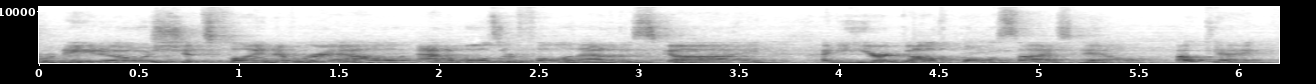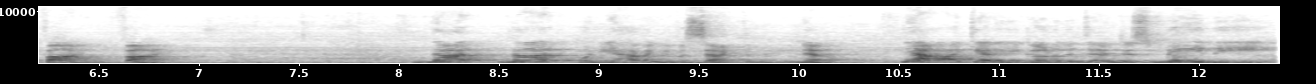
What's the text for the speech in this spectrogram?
tornadoes, shit's flying everywhere, animals are falling out of the sky, and you hear a golf ball size hail. Okay, fine, fine. Not not when you're having a vasectomy, no. Now I get it, you go to the dentist, maybe,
